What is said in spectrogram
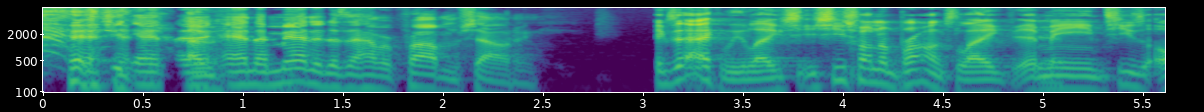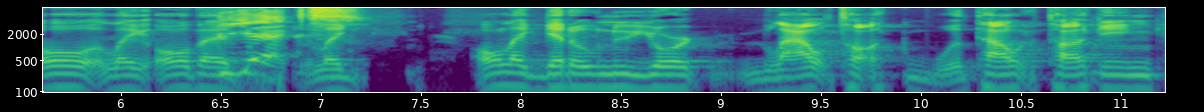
and, and, and Amanda doesn't have a problem shouting. exactly, like she, she's from the Bronx. Like I mean, she's all like all that BX. like all that ghetto New York loud talk, talk talking.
